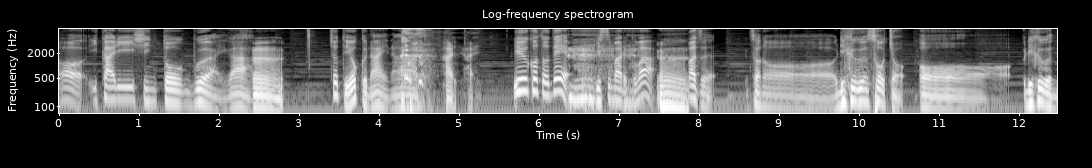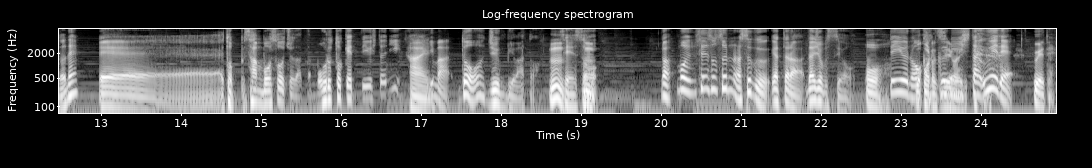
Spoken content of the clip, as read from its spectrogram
あ怒り浸透具合がうん。ちょっと良くないなと はいはい。いうことでビスマルクはうん。まずその陸軍総長陸軍のね、えートップ参謀総長だったモルトケっていう人にはい。今どう準備はとうん戦争、うんあもう戦争するならすぐやったら大丈夫っすよおっていうのを確認した上で 上で。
